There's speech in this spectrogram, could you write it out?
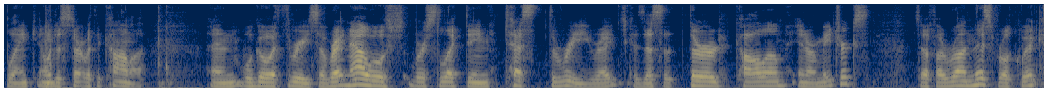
blank and we'll just start with a comma and we'll go with three. So right now we we are selecting test three, right? Because that's the third column in our matrix. So if I run this real quick,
